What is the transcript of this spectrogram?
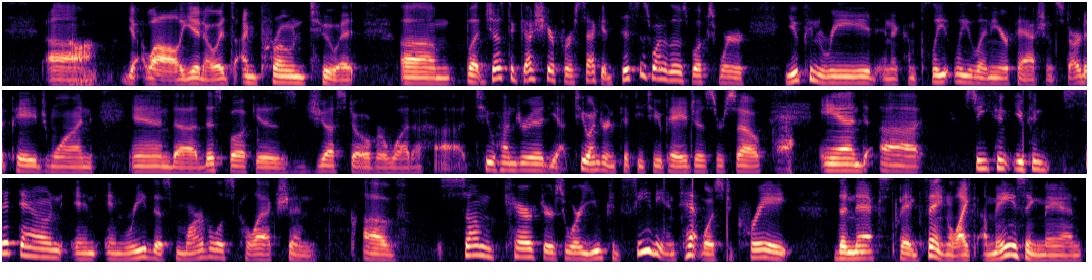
Um, uh Yeah, well, you know, it's I'm prone to it. Um, but just to gush here for a second, this is one of those books where you can read in a completely linear fashion. Start at page one, and uh, this book is just over what uh, 200, yeah, 252 pages or so, and uh, so you can you can sit down and, and read this marvelous collection of some characters where you could see the intent was to create the next big thing, like Amazing Man,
